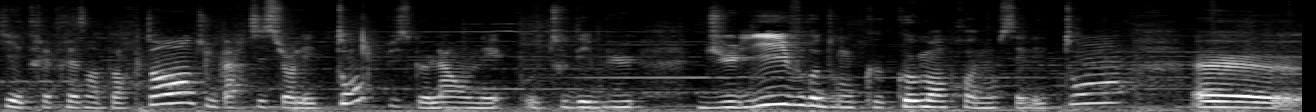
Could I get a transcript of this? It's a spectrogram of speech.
qui est très très importante, une partie sur les tons, puisque là on est au tout début du livre, donc comment prononcer les tons. Euh,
